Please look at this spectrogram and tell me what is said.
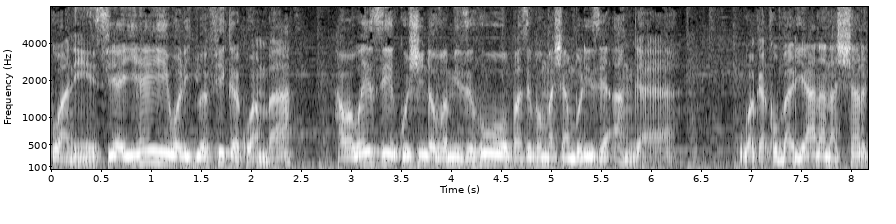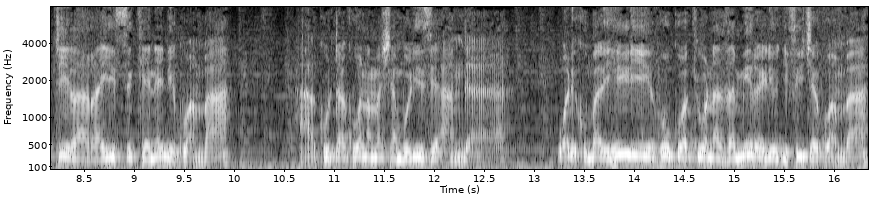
Kwani CIA walijua fika kwamba hawawezi kushinda uvamizi huo pasipo mashambulizi ya anga. Wakakubaliana na sharti la rais Kennedy kwamba hakutakuwa na mashambulizi ya anga. Walikubali hili huku akiwa na dhamira iliyojificha kwamba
